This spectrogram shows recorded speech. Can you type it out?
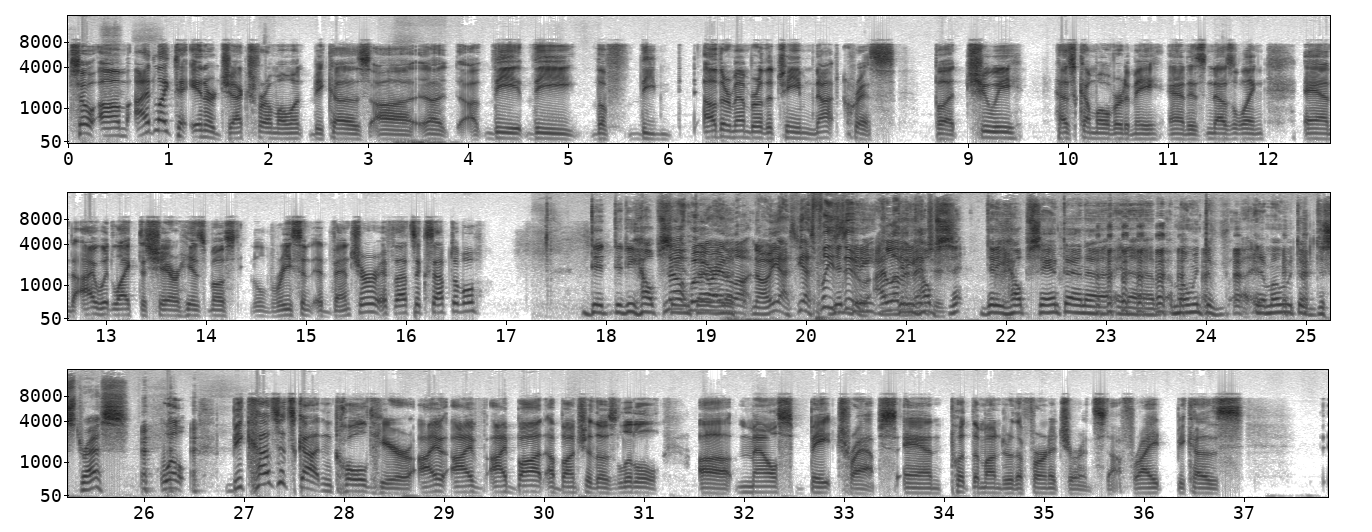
So, um, I'd like to interject for a moment because uh, uh, uh, the the the the other member of the team, not Chris, but Chewy, has come over to me and is nuzzling, and I would like to share his most recent adventure, if that's acceptable. did did he help Santa? No, moving right in a- along. No, yes, yes, please Did, do. did he, I love did he help? adventures. Did he help Santa in a in a, a moment of uh, in a moment of distress? well, because it's gotten cold here, I I've I bought a bunch of those little uh, mouse bait traps and put them under the furniture and stuff, right? Because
